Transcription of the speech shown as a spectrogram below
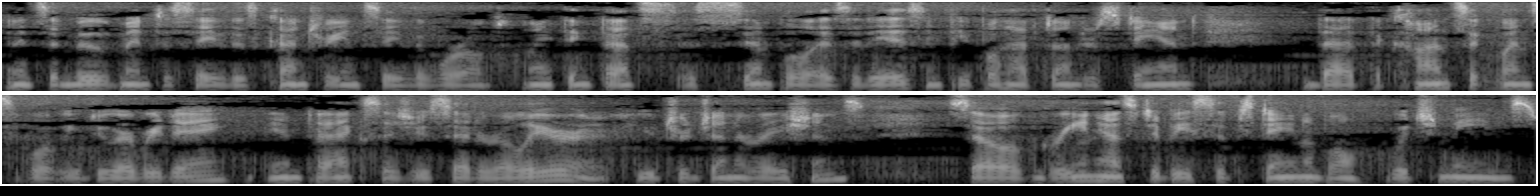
And it's a movement to save this country and save the world. And I think that's as simple as it is, and people have to understand that the consequence of what we do every day impacts, as you said earlier, future generations. So green has to be sustainable, which means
